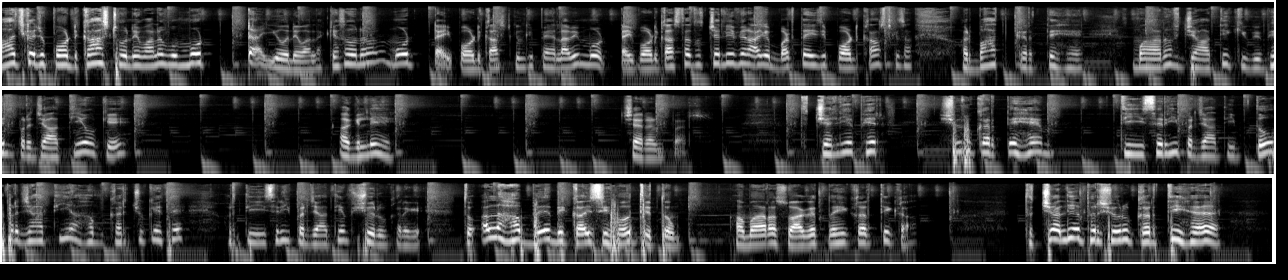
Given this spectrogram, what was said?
आज का जो पॉडकास्ट होने वाला, वो मोटा ही होने वाला कैसा होने वाला? मोटा ही पॉडकास्ट क्योंकि पहला भी मोटा ही पॉडकास्ट था। तो चलिए फिर आगे बढ़ते हैं इसी पॉडकास्ट के साथ। और बात करते हैं मानव जाति की विभिन्न प्रजातियों के अगले चरण पर। तो चलिए फिर शुरू करते हैं तीसरी प्रजाति। दो प्रजातियाँ हम कर चुके थे और तीसरी प्रजाति हम शुरू करेंगे। तो अल्लाह बेबी कैसी होती तुम? हमारा स्वागत नहीं करती का? तो चलिए फिर शुरू करती है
